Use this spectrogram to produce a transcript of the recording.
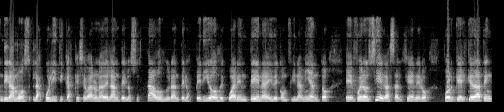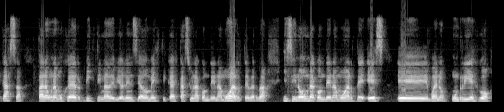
digamos, las políticas que llevaron adelante los estados durante los periodos de cuarentena y de confinamiento eh, fueron ciegas al género porque el quedate en casa para una mujer víctima de violencia doméstica es casi una condena a muerte, ¿verdad? Y si no una condena a muerte es, eh, bueno, un riesgo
